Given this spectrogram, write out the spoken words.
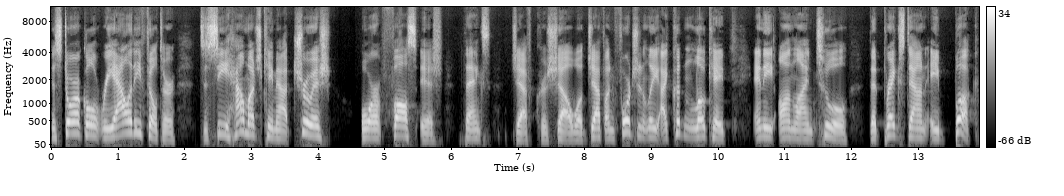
historical reality filter to see how much came out truish or false ish. Thanks, Jeff Chrishell. Well, Jeff, unfortunately, I couldn't locate any online tool that breaks down a book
